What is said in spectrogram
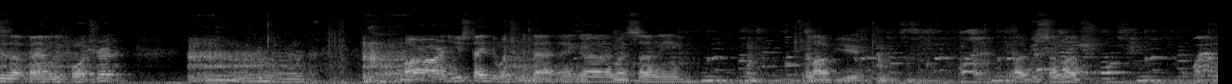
is a family portrait you stay here watching with dad. There you my sonny. Love you. Love you so much. Wow,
